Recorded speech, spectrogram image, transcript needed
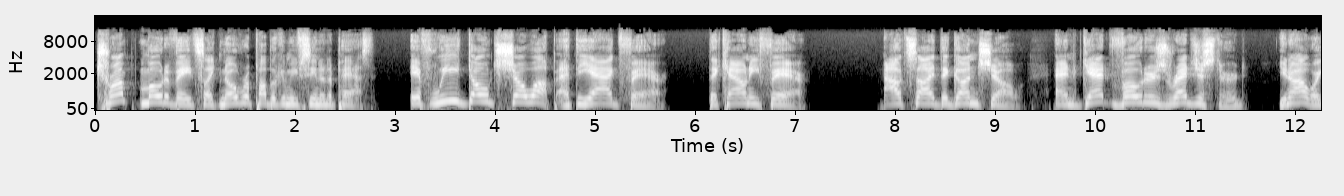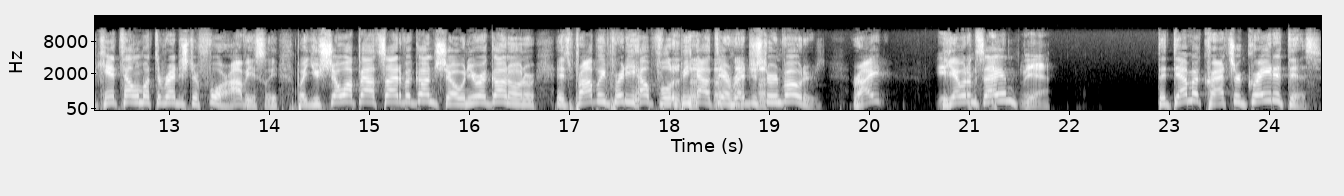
Trump motivates like no Republican we've seen in the past. If we don't show up at the ag fair, the county fair, outside the gun show, and get voters registered, you know how we can't tell them what to register for, obviously, but you show up outside of a gun show and you're a gun owner, it's probably pretty helpful to be out there registering voters, right? You get what I'm saying? Yeah. The Democrats are great at this.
